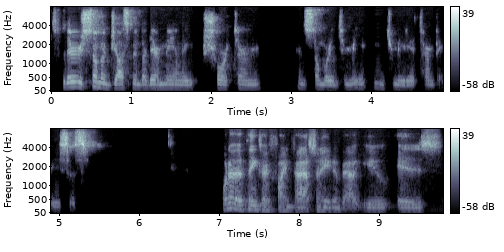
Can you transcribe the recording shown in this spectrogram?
So there's some adjustment, but they're mainly short-term and somewhere intermediate, intermediate-term basis. One of the things I find fascinating about you is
